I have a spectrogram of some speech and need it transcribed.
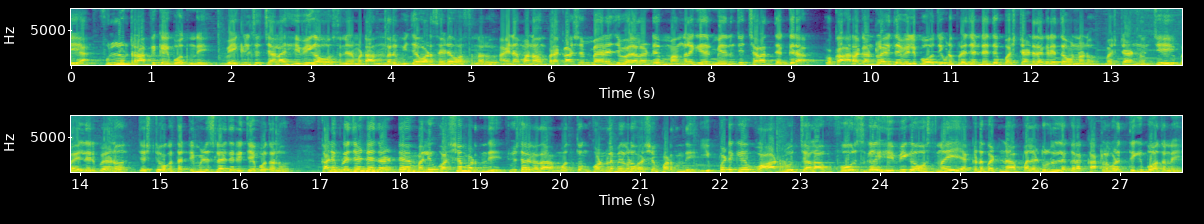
ఫుల్ ట్రాఫిక్ అయిపోతుంది. వెహికల్స్ చాలా హెవీగా వస్తున్నాయి అనమాట అందరు విజయవాడ సైడే వస్తున్నారు. అయినా మనం ప్రకాశం బ్యారేజ్ వెళ్ళాలంటే మంగళగిరి మీద నుంచి చాలా దగ్గర ఒక అరగంటలో అయితే వెళ్ళిపోవచ్చు. ఇప్పుడు ప్రెసెంట్ అయితే బస్ స్టాండ్ దగ్గర అయితే ఉన్నాను. బస్ స్టాండ్ నుంచి బయలుదేరిపోయాను. జస్ట్ ఒక థర్టీ మినిట్స్లో అయితే రీచ్ అయిపోతాను. కానీ ప్రజెంట్ ఏంటంటే మళ్ళీ వర్షం పడుతుంది. చూసారు కదా మొత్తం కొండల మీద కూడా వర్షం పడుతుంది. ఇప్పటికే వాటర్ చాలా ఫోర్స్గా హెవీగా వస్తున్నాయి. ఎక్కడ పట్టినా పల్లెటూరుల దగ్గర కట్టలు కూడా తెగిపోతున్నాయి.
